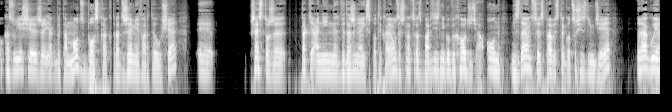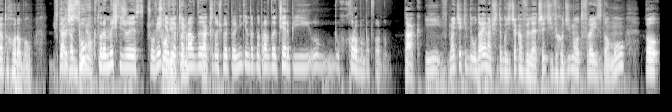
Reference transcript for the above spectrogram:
okazuje się, że jakby ta moc boska, która drzemie w Arteusie, y, przez to, że takie, a nie inne wydarzenia ich spotykają, zaczyna coraz bardziej z niego wychodzić, a on, nie zdając sobie sprawy z tego, co się z nim dzieje, reaguje na to chorobą. I wtedy Tak, że Bóg, mówią, który myśli, że jest człowiekiem, tak Człowiekiem, naprawdę, tak. czy tam śmiertelnikiem, tak naprawdę cierpi y, chorobą potworną. Tak, i w momencie, kiedy udaje nam się tego dzieciaka wyleczyć i wychodzimy od Frey z domu, to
